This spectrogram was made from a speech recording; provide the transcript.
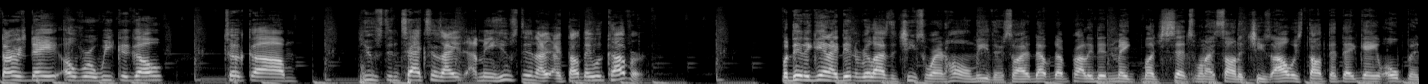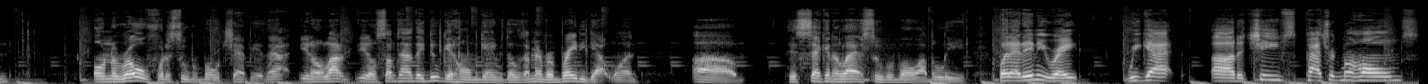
Thursday, over a week ago. Took um, Houston, Texas. I, I mean, Houston, I, I, thought they would cover. But then again, I didn't realize the Chiefs were at home either. So I, that, that probably didn't make much sense when I saw the Chiefs. I always thought that that game opened on the road for the Super Bowl champions. That, you know, a lot of, you know, sometimes they do get home games, those. I remember Brady got one, um, his second and last Super Bowl, I believe. But at any rate, we got uh, the Chiefs, Patrick Mahomes,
